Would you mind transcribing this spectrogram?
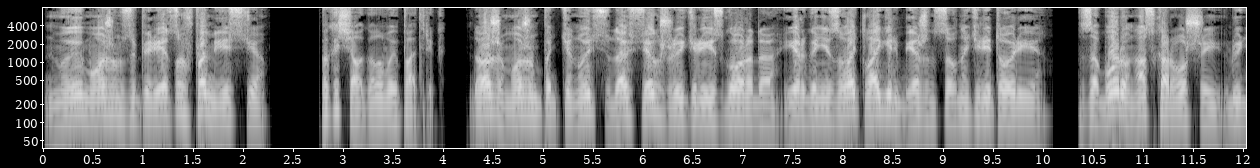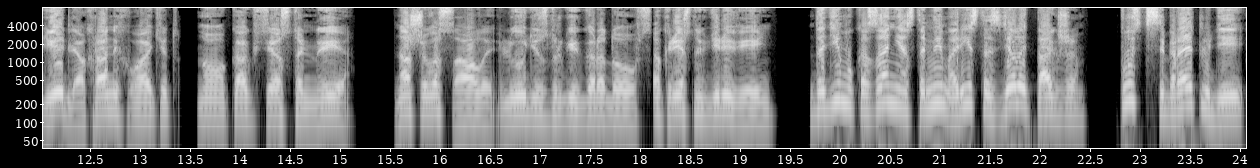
«Мы можем запереться в поместье», — покачал головой Патрик. «Даже можем подтянуть сюда всех жителей из города и организовать лагерь беженцев на территории. Забор у нас хороший, людей для охраны хватит, но, как все остальные, наши вассалы, люди с других городов, с окрестных деревень. Дадим указание остальным ариста сделать так же. Пусть собирают людей,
